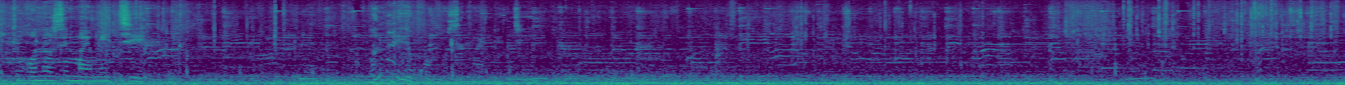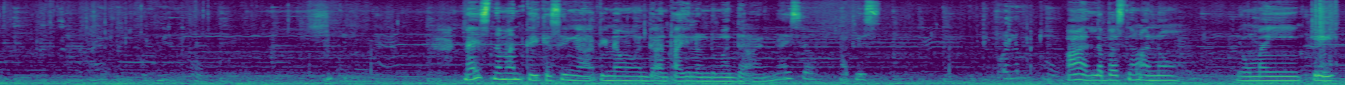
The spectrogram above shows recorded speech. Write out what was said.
Dito ko na si May Michi. Nice naman te kasi nga tingnan mo ang daan tayo lang dumadaan. Nice oh. At least Hindi ko alam to. ah labas ng ano yung may cake.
